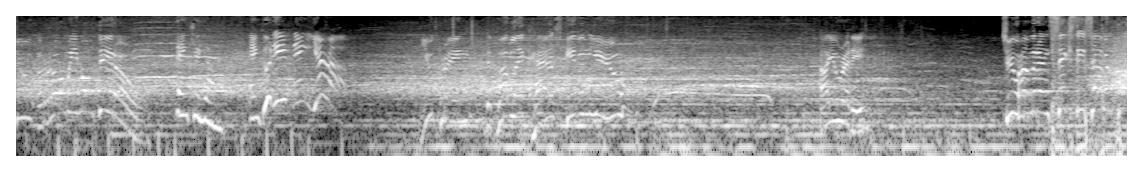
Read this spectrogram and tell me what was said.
to Romy Montero. Thank you, Jan. And good evening, Europe. Ukraine, the public has given you. Are you ready? 267 points.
